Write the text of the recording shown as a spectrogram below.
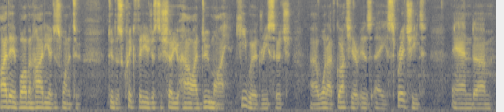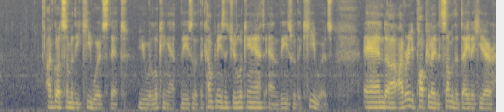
Hi there, Bob and Heidi. I just wanted to do this quick video just to show you how I do my keyword research. Uh, what I've got here is a spreadsheet and um, I've got some of the keywords that you were looking at. These are the companies that you're looking at and these were the keywords. And uh, I've already populated some of the data here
